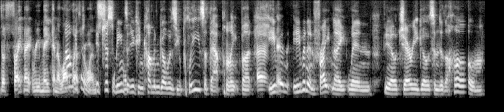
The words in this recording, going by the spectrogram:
the Fright Night remake and a lot No, of it, other ones. it just means that you can come and go as you please at that point. But Uh, even even in Fright Night, when you know Jerry goes into the home,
